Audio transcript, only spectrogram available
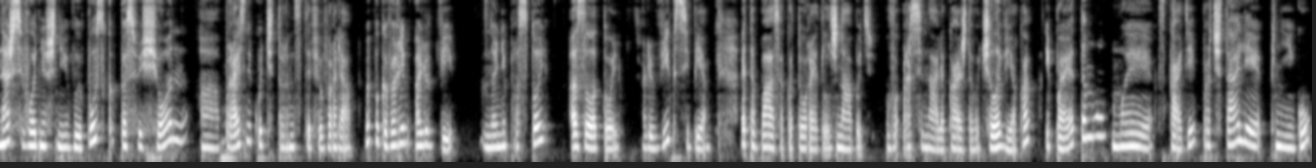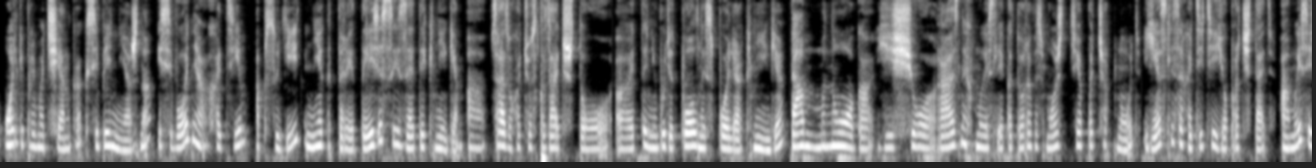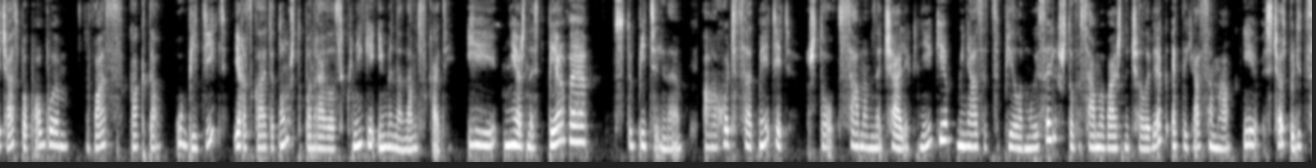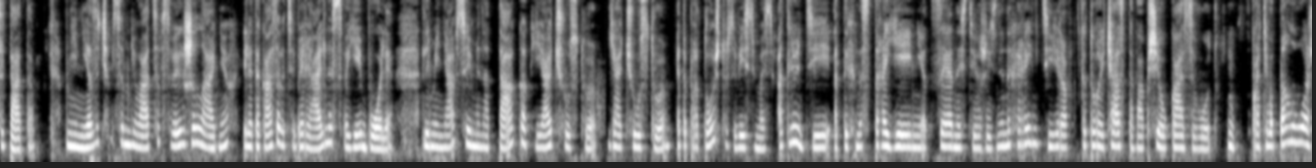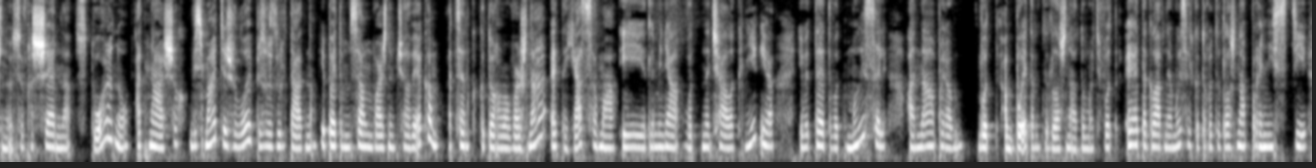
Наш сегодняшний выпуск посвящен а, празднику 14 февраля. Мы поговорим о любви, но не простой, а золотой, о любви к себе. Это база, которая должна быть в арсенале каждого человека, и поэтому мы с Катей прочитали книгу Ольги Примаченко «К себе нежно». И сегодня хотим обсудить некоторые тезисы из этой книги. А, сразу хочу сказать, что а, это не будет полный спойлер книги. Там много еще разных мыслей, которые вы сможете подчеркнуть, если захотите ее прочитать. А мы сейчас попробуем вас как-то убедить и рассказать о том, что понравилось в книге именно нам с Катей. И нежность первая, вступительная. А хочется отметить, что в самом начале книги меня зацепила мысль, что самый важный человек — это я сама. И сейчас будет цитата. Мне незачем сомневаться в своих желаниях или доказывать себе реальность своей боли. Для меня все именно так, как я чувствую. Я чувствую. Это про то, что зависимость от людей, от их настроения, ценностей, жизненных ориентиров, которые часто вообще указывают ну, противоположную совершенно сторону от наших, весьма тяжело и безрезультатно. И поэтому самым важным человеком, оценка которого важна, это я сама. И для меня вот начало книги, и вот эта вот мысль, она прям вот об этом ты должна думать. Вот это главная мысль, которую ты должна пронести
